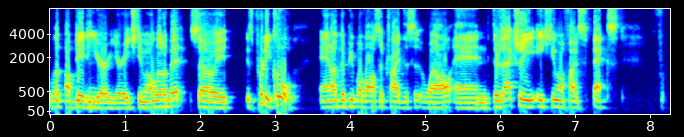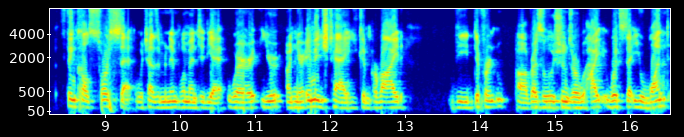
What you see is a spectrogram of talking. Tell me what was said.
updating your, your HTML a little bit. So it, it's pretty cool. And other people have also tried this as well. And there's actually HTML5 specs thing called source set, which hasn't been implemented yet, where you're on your image tag you can provide the different uh, resolutions or height widths that you want,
